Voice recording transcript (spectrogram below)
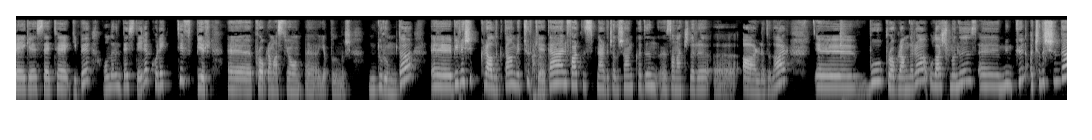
BGST gibi onların desteğiyle kolektif bir programasyon yapılmış durumda. Birleşik Krallık'tan ve Türkiye'den farklı disiplinlerde çalışan kadın sanatçıları ağırladılar e, bu programlara ulaşmanız e, mümkün. Açılışında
